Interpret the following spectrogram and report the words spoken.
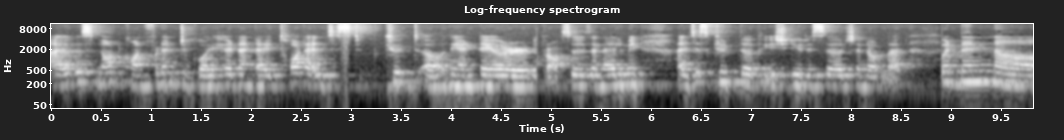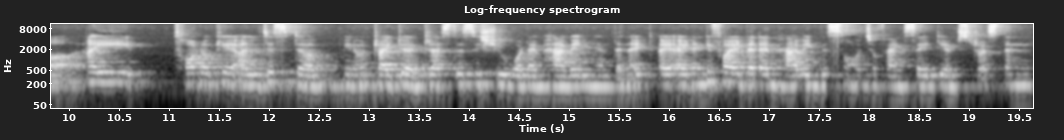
I was not confident to go ahead and I thought I'll just quit uh, the entire process and I'll mean, I'll just quit the PhD research and all that. But then uh, I thought okay i'll just uh, you know try to address this issue what i'm having. And then I, I, identified that i'm having this so much of anxiety and stress. Then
